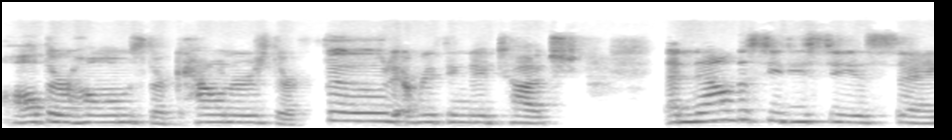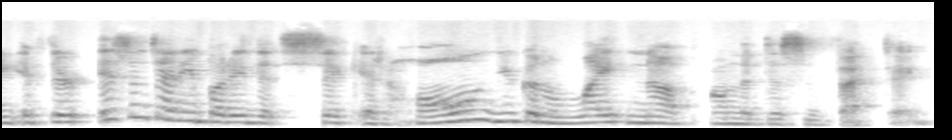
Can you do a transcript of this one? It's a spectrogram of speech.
all their homes, their counters, their food, everything they touched. And now the CDC is saying if there isn't anybody that's sick at home, you can lighten up on the disinfecting.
